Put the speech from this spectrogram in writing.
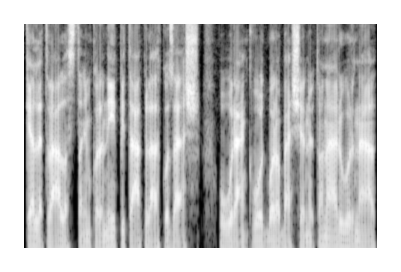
kellett választani, amikor a népi táplálkozás óránk volt Barabás Jenő tanárúrnál,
